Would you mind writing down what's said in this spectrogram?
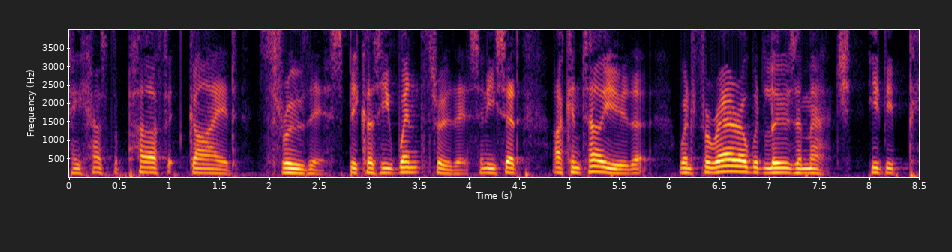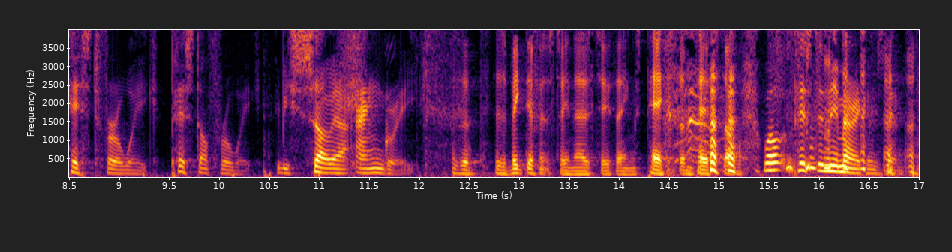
he has the perfect guide through this because he went through this, and he said, "I can tell you that when Ferrero would lose a match, he'd be pissed for a week, pissed off for a week. He'd be so uh, angry. There's a there's a big difference between those two things: pissed and pissed off. Well, pissed in the American sense of,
